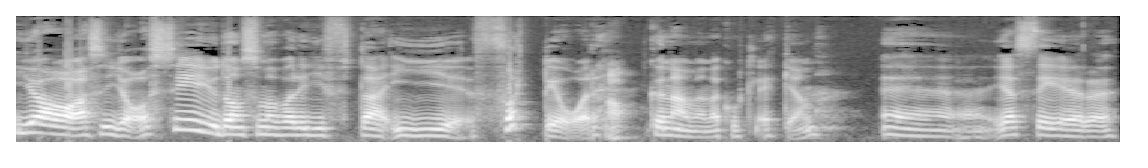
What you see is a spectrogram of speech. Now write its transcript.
Ja, alltså jag ser ju de som har varit gifta i 40 år ja. kunna använda kortleken. Eh, jag, ser,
